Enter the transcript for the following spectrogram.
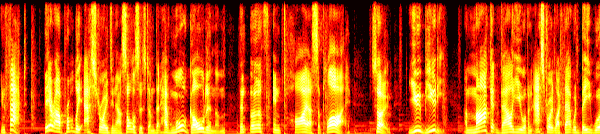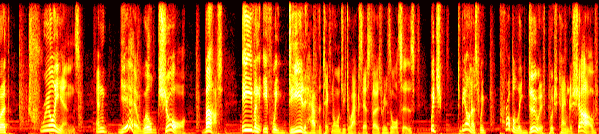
In fact, there are probably asteroids in our solar system that have more gold in them than Earth's entire supply. So, you beauty, a market value of an asteroid like that would be worth trillions. And yeah, well, sure. But even if we did have the technology to access those resources, which, to be honest, we probably do if push came to shove,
